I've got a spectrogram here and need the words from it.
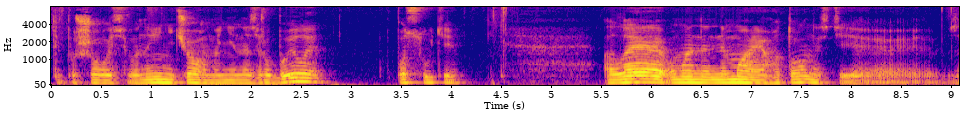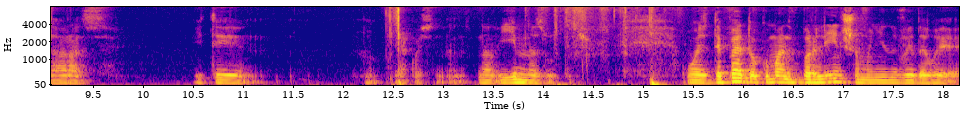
типу, що ось вони нічого мені не зробили, по суті. Але у мене немає готовності е, зараз йти ну, якось їм на зустріч. Ось ДП документ в Берлін, що мені видали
